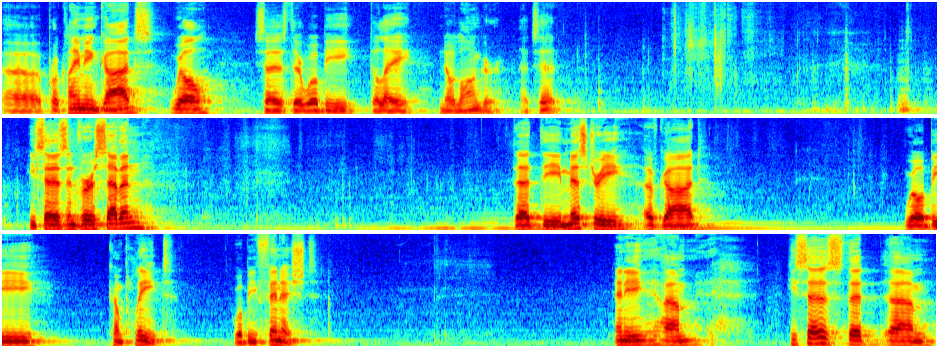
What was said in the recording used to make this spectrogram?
uh, proclaiming God's will says there will be delay no longer. That's it. He says in verse 7 that the mystery of God will be complete, will be finished. And he, um, he says that um,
